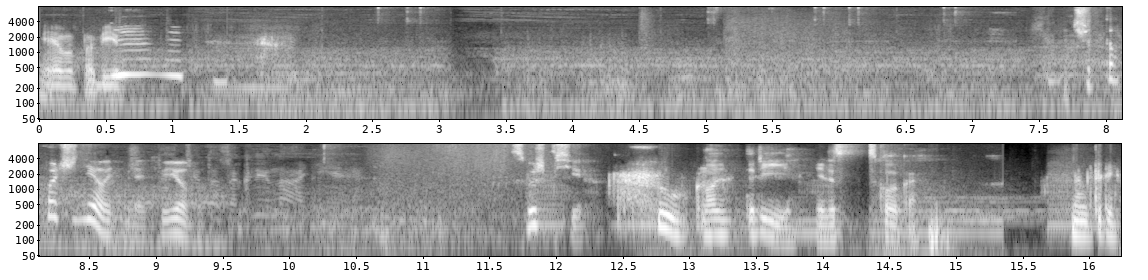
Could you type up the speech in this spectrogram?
Я его побью. Что ты там хочешь делать, блядь, уёб? Это заклинание. Слышь, псих? Сука. 0,3 или сколько? 0-3.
